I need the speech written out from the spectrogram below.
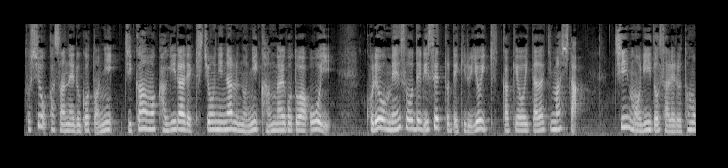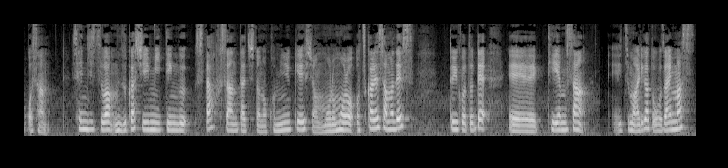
年を重ねるごとに時間は限られ貴重になるのに考え事は多い。これを瞑想でリセットできる良いきっかけをいただきました。チームをリードされるとも子さん。先日は難しいミーティング、スタッフさんたちとのコミュニケーション、もろもろお疲れ様です。ということで、えー、TM さん、いつもありがとうございます。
